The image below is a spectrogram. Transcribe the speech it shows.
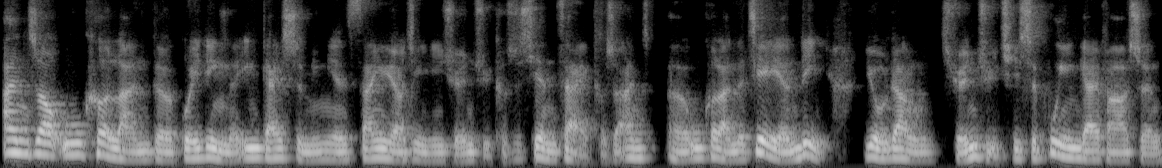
按照乌克兰的规定呢，应该是明年三月要进行选举。可是现在，可是按呃乌克兰的戒严令又让选举其实不应该发生。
